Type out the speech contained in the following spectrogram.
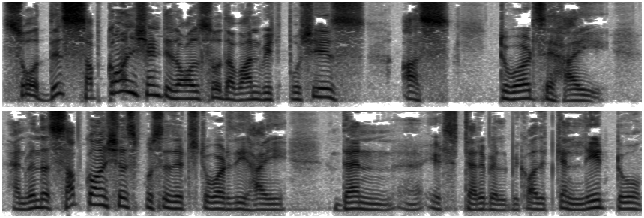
So, this subconscious is also the one which pushes us towards a high. And when the subconscious pushes it towards the high, then uh, it's terrible because it can lead to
